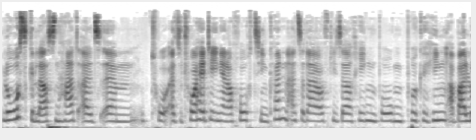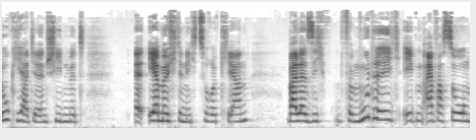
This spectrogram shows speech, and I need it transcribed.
losgelassen hat, als ähm, Thor, also Thor hätte ihn ja noch hochziehen können, als er da auf dieser Regenbogenbrücke hing, aber Loki hat ja entschieden mit, äh, er möchte nicht zurückkehren, weil er sich, vermute ich, eben einfach so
